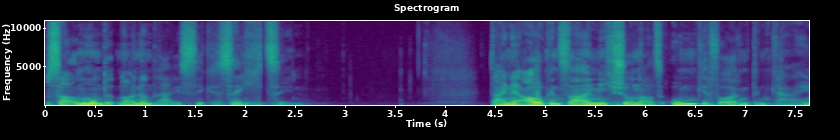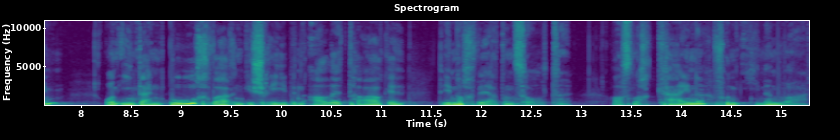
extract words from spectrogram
Psalm 139, 16. Deine Augen sahen mich schon als ungeformten Keim und in dein Buch waren geschrieben alle Tage, die noch werden sollten, als noch keiner von ihnen war.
